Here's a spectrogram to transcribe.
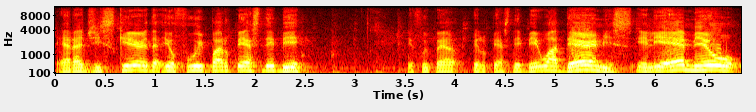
era de esquerda, eu fui para o PSDB. Eu fui pelo PSDB. O Adermes, ele é meu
